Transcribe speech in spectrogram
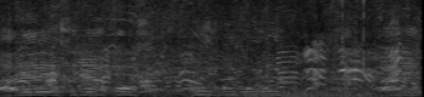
Allez, allez, c'est bien, fonce. Roule, roule, roule, roule. Allez.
